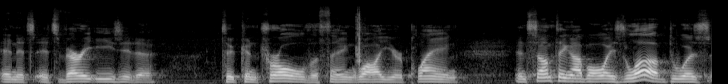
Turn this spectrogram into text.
And it's, it's very easy to, to control the thing while you're playing. And something I've always loved was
